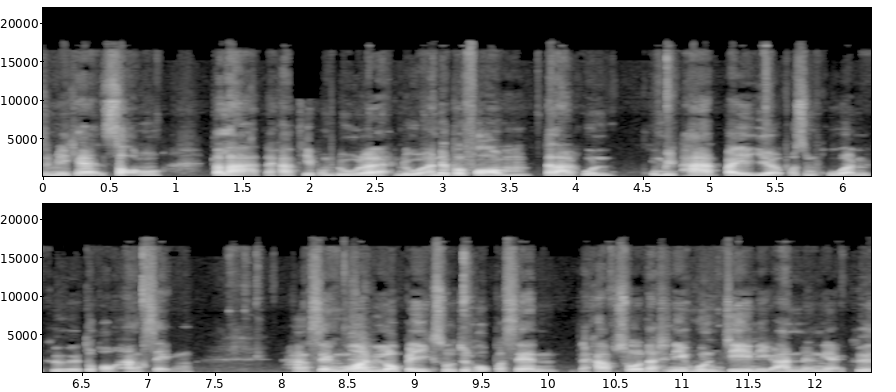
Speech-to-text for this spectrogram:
จะมีแค่ 2 ตลาดนะครับ ที่ผมดูแล้วดู underperform ตลาดหุ้นภูมิภาคไปเยอะพอสมควร คือตัวของห่างเสงห่างเสงเมื่อวานนี้ลบไปอีก 0.6%นะครับ ส่วนดัชนีหุ้นจีนอีกอันนึงเนี่ยคือ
